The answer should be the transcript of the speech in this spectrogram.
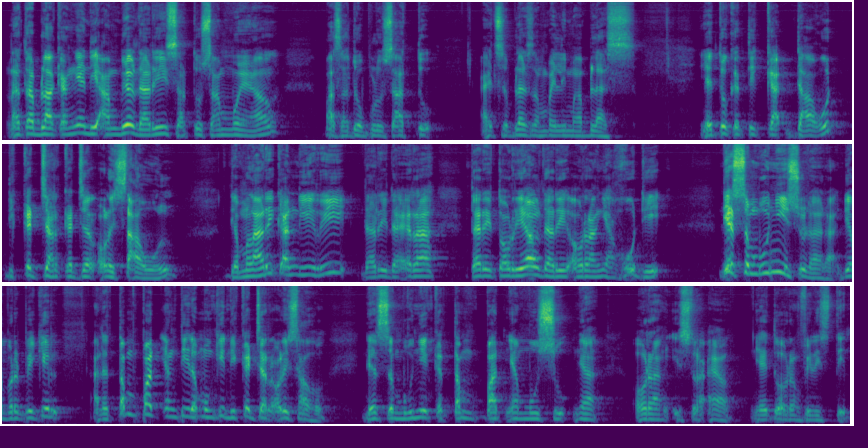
Latar belakangnya diambil dari 1 Samuel pasal 21 ayat 11 sampai 15. Yaitu ketika Daud dikejar-kejar oleh Saul, dia melarikan diri dari daerah teritorial dari orang Yahudi. Dia sembunyi saudara. Dia berpikir ada tempat yang tidak mungkin dikejar oleh Saul. Dia sembunyi ke tempatnya musuhnya orang Israel, yaitu orang Filistin.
